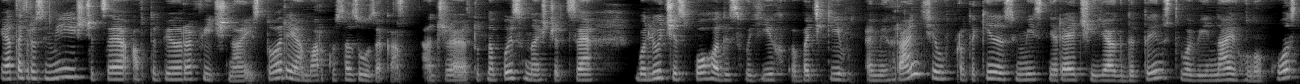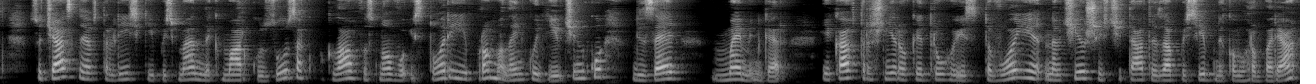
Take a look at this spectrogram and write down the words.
Я так розумію, що це автобіографічна історія Маркуса Зузака, адже тут написано, що це болючі спогади своїх батьків-емігрантів про такі несумісні речі, як дитинство, війна і голокост. Сучасний австралійський письменник Маркус Зузак поклав в основу історії про маленьку дівчинку Лізель Мемінгер, яка в страшні роки Другої світової, навчившись читати за посібником гробаря,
